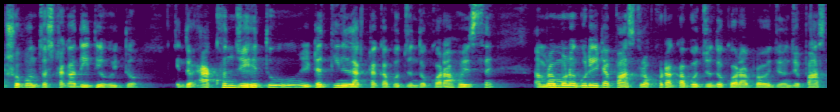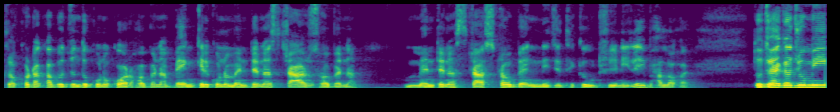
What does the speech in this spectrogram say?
একশো পঞ্চাশ টাকা দিতে হইতো। কিন্তু এখন যেহেতু এটা তিন লাখ টাকা পর্যন্ত করা হয়েছে, আমরা মনে করি এটা পাঁচ লক্ষ টাকা পর্যন্ত করা প্রয়োজন। যে পাঁচ লক্ষ টাকা পর্যন্ত কোনো কর হবে না, ব্যাংকের কোনো মেনটেন্যান্স চার্জ হবে না মেনটেন্যান্স চার্জটাও ব্যাংক নিজে থেকে উঠিয়ে নিলেই ভালো হয়। তো জায়গা জমি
